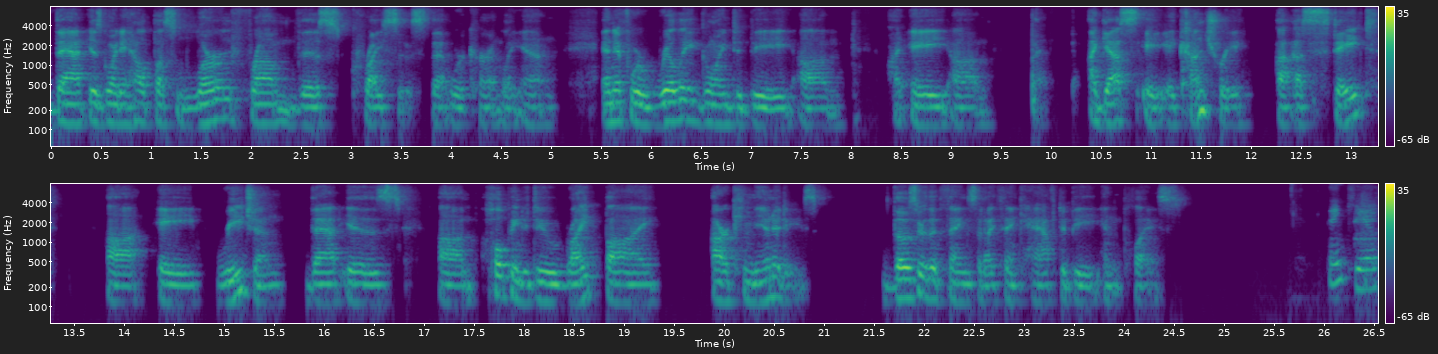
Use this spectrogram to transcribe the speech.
that is going to help us learn from this crisis that we're currently in. And if we're really going to be um, a, um, I guess, a, a country, a, state, uh, a region that is um, hoping to do right by our communities, those are the things that I think have to be in place. Thank you.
